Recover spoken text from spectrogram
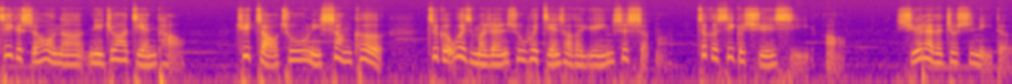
这个时候呢，你就要检讨，去找出你上课这个为什么人数会减少的原因是什么。这个是一个学习啊，学来的就是你的。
